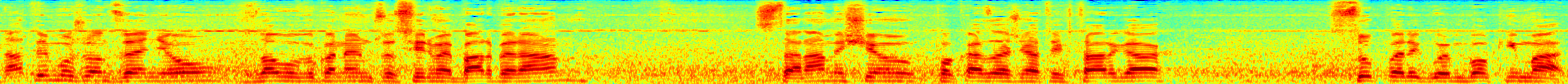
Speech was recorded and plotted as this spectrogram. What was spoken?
na tym urządzeniu, znowu wykonanym przez firmę Barberan, staramy się pokazać na tych targach super głęboki mat.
